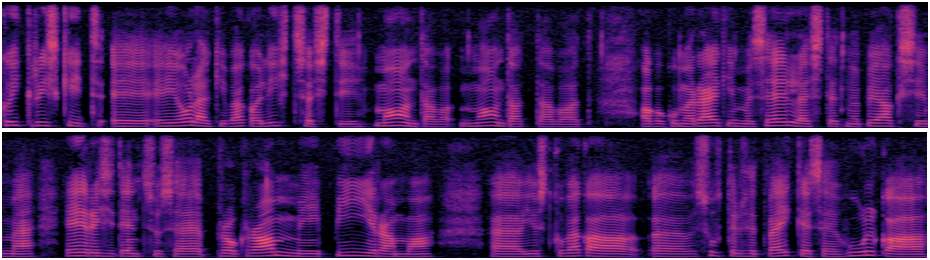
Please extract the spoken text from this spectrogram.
kõik riskid ei, ei olegi väga lihtsasti maandava, maandatavad, aga kui me räägime sellest, et me peaksime e-residentsuse programmi piirama äh, justkui väga äh, suhteliselt väikese hulga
